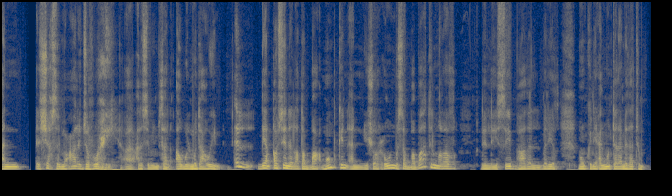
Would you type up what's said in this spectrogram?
أن الشخص المعالج الروحي على سبيل المثال أو المداوين بين قوسين الأطباء ممكن أن يشرحون مسببات المرض للي يصيب هذا المريض. ممكن يعلمون تلامذتهم.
